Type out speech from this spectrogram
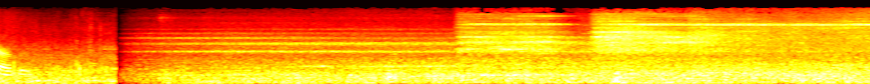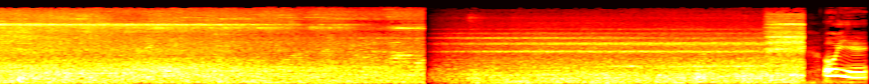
Obrigada. Oiê!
